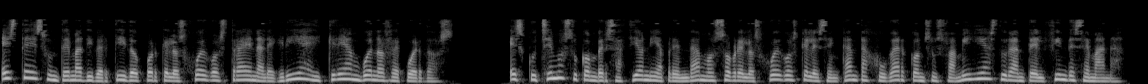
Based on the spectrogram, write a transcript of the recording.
Este es un tema divertido porque los juegos traen alegría y crean buenos recuerdos. Escuchemos su conversación y aprendamos sobre los juegos que les encanta jugar con sus familias durante el fin de semana.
